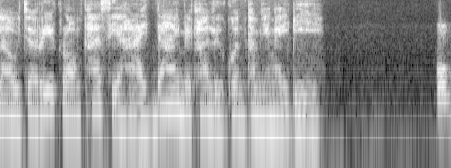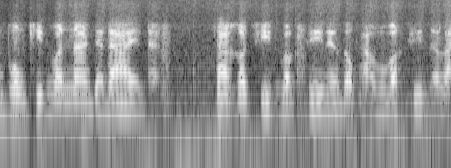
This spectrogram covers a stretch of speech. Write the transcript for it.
เราจะเรียกร้องค่าเสียหายได้ไหมคะ หรือควรทำยังไงดี ผมผมคิดว่าน่าจะได้นะ ถ้าเขาฉีดวัคซีนเนี่ยต้องถามว่าวัคซีนอะไร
